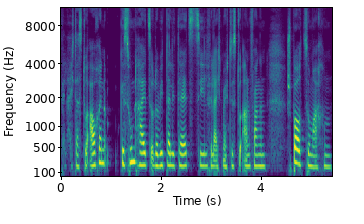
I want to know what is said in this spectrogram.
Vielleicht hast du auch ein Gesundheits- oder Vitalitätsziel. Vielleicht möchtest du anfangen, Sport zu machen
